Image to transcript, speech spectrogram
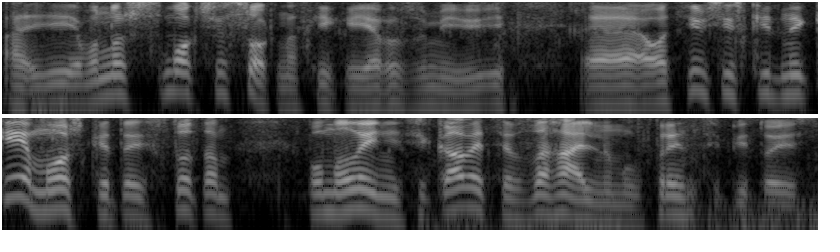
А і воно ж смокче сок, наскільки я розумію. І, е, оці всі шкідники, мошки, тобто, хто там по малині цікавиться в загальному, в принципі, тобто,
